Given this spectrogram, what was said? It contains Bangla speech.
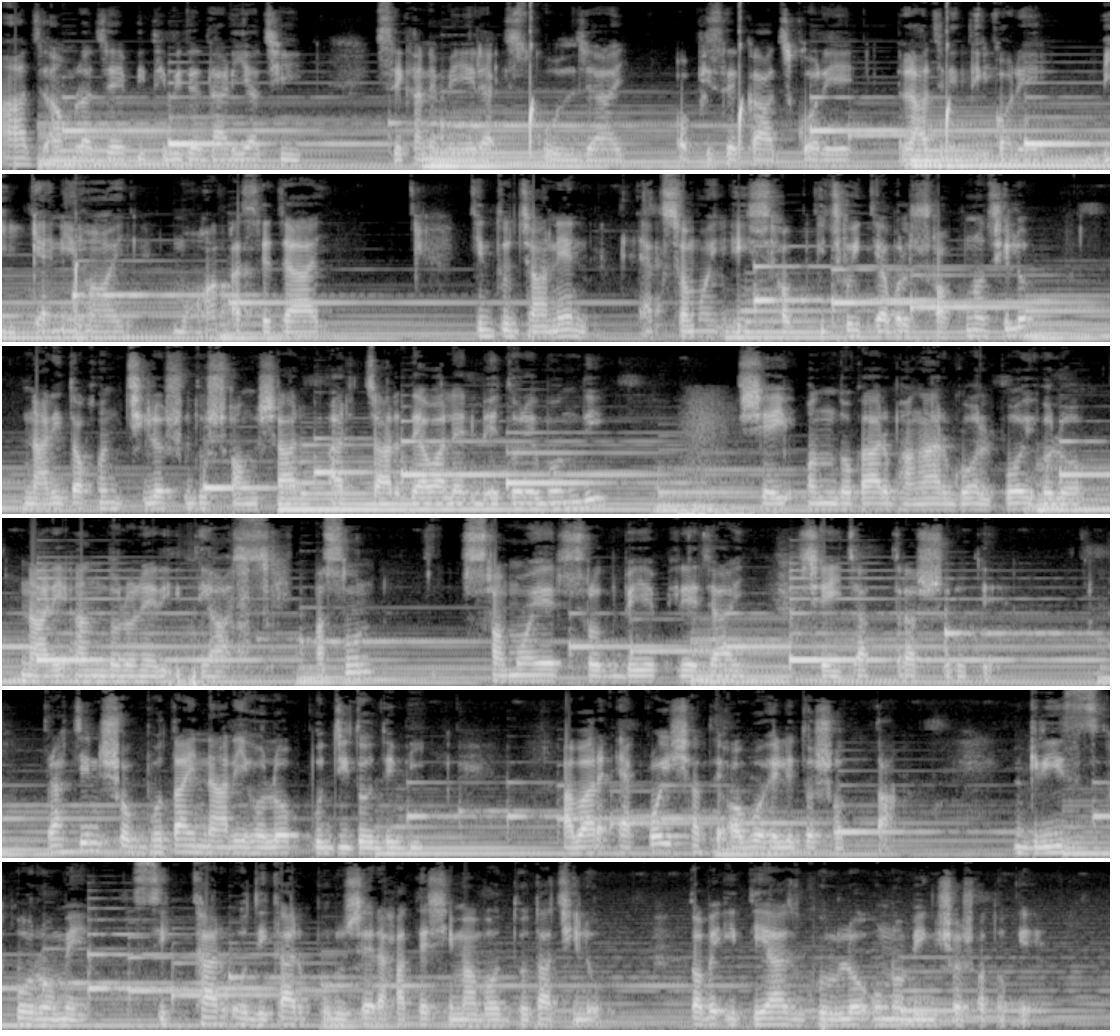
আজ আমরা যে পৃথিবীতে দাঁড়িয়ে আছি, সেখানে মেয়েরা স্কুল যায়, অফিসে কাজ করে, রাজনীতি করে, বিজ্ঞানী হয়, মহাকাশে যায়। কিন্তু জানেন, একসময় এই সব কিছুই কেবল স্বপ্ন ছিল? নারী তখন ছিল শুধু সংসার আর চার দেওয়ালের ভেতরে বন্দি। সেই অন্ধকার ভাঙার গল্পই হলো নারী আন্দোলনের ইতিহাস। আসুন, সময়ের স্রোত বেয়ে ফিরে যায় সেই যাত্রার শুরুতে। প্রাচীন সভ্যতায় নারী হলো পূজিত দেবী, আবার একই সাথে অবহেলিত সত্তা। গ্রিস ও রোমে শিক্ষার অধিকার পুরুষের হাতে সীমাবদ্ধতা ছিল, তবে ইতিহাস ঘুরল ঊনবিংশ শতকে।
